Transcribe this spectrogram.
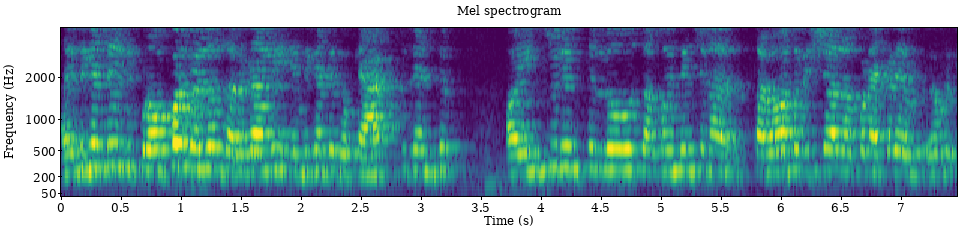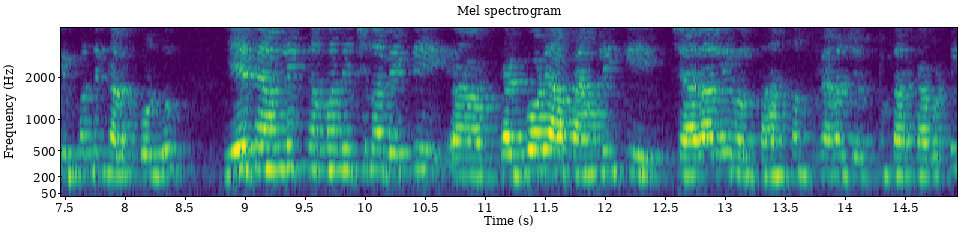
ఎందుకంటే ఇది ప్రాపర్ వేలో జరగాలి ఎందుకంటే ఇది ఒక యాక్సిడెంట్. ఇన్సూరెన్స్లో సంబంధించిన తర్వాత విషయాల్లో కూడా ఎక్కడ ఎవరికి ఇబ్బంది కలగకూడదు. ఏ ఫ్యామిలీకి సంబంధించిన వ్యక్తి డెడ్ బాడీ ఆ ఫ్యామిలీకి చేరాలి వాళ్ళు దహన సంస్కారాలు చేసుకుంటారు కాబట్టి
